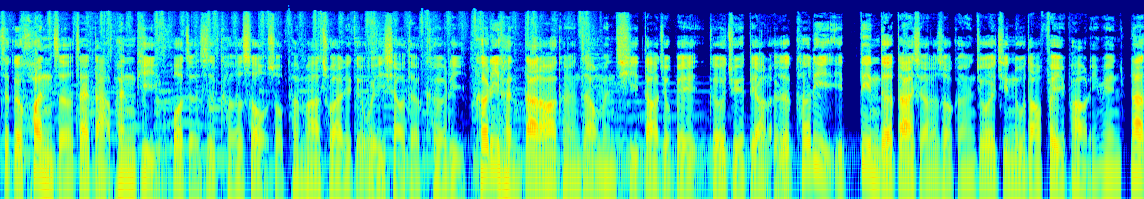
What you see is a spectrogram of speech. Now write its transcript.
这个患者在打喷嚏或者是咳嗽所喷发出来的一个微小的颗粒，颗粒很大的话，可能在我们气道就被隔绝掉了。而颗粒一定的大小的时候，可能就会进入到肺泡里面。那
